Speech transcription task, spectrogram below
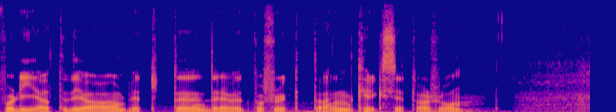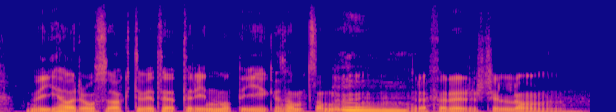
fordi at de har blitt eh, drevet på flukt av en krigssituasjon. Vi har også aktiviteter inn mot de, ikke sant, som du mm. refererer til. og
